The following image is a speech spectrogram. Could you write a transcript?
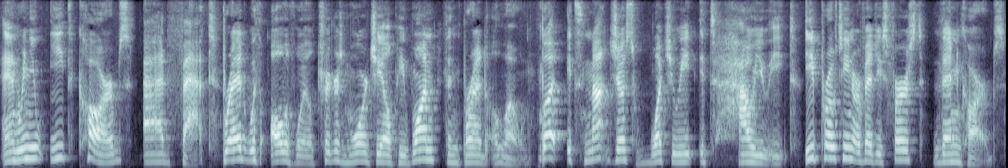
And when you eat carbs, add fat. Bread with olive oil triggers more GLP-1 than bread alone. But it's not just what you eat, it's how you eat. Eat protein or veggies first, then carbs.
